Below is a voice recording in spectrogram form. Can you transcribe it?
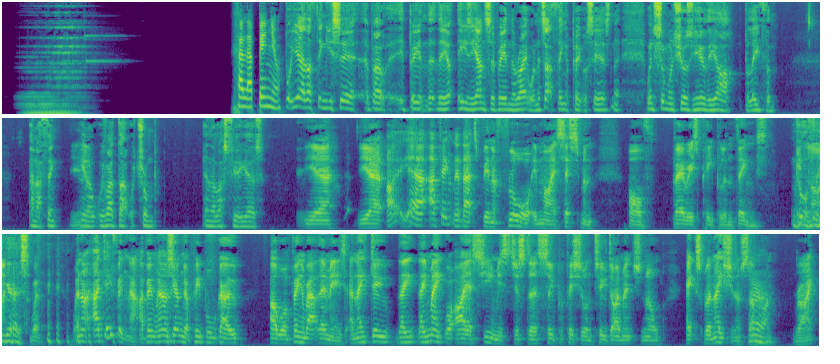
Jalapeño. But yeah, that thing you say about it being the, the easy answer being the right one, it's that thing that people say, isn't it? When someone shows you who they are, believe them. And I think, you know, we've had that with Trump in the last few years. Yeah, yeah, I, yeah. I think that that's been a flaw in my assessment of various people and things. in Over the life. years. when, when I, I do think that. I think when I was younger, people go, "Oh, well, the thing about them is," and they do. They they make what I assume is just a superficial and two dimensional explanation of someone, right?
